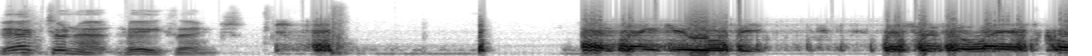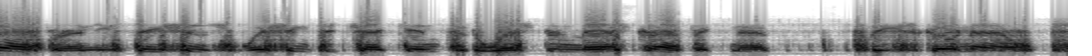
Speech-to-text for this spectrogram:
Back to net. Hey, thanks. Thank you, Obi. This is the last call for any stations wishing to check into the Western Mass Traffic Net. Please go now.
